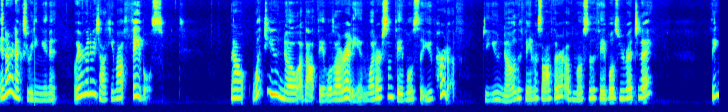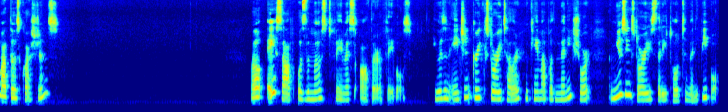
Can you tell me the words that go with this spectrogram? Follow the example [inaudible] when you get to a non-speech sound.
In our next reading unit, we are going to be talking about fables. Now, what do you know about fables already, and what are some fables that you've heard of? Do you know the famous author of most of the fables we read today? Think about those questions. Well, Aesop was the most famous author of fables. He was an ancient Greek storyteller who came up with many short, amusing stories that he told to many people.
